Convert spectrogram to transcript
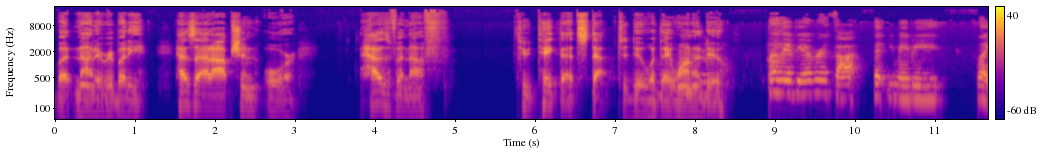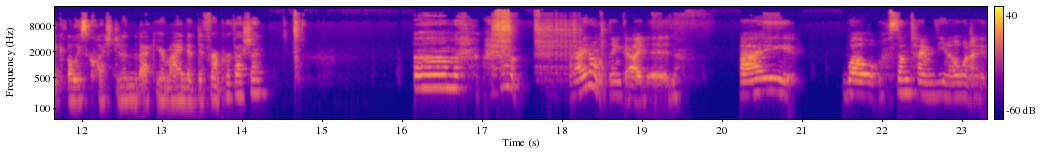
but not everybody has that option or has enough to take that step to do what they want to do. Bradley, have you ever thought that you maybe like always question in the back of your mind a different profession? Um, I don't I don't think I did. I well, sometimes, you know, when I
